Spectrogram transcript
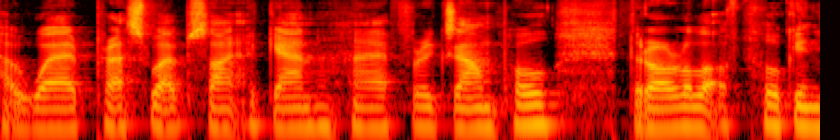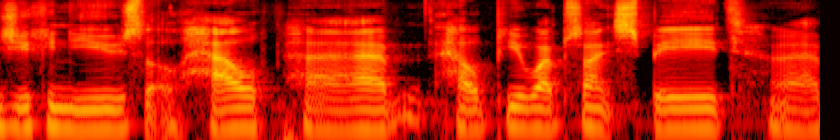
a WordPress website again, uh, for example, there are a lot of plugins you can use that'll help uh, help your website speed. Uh,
